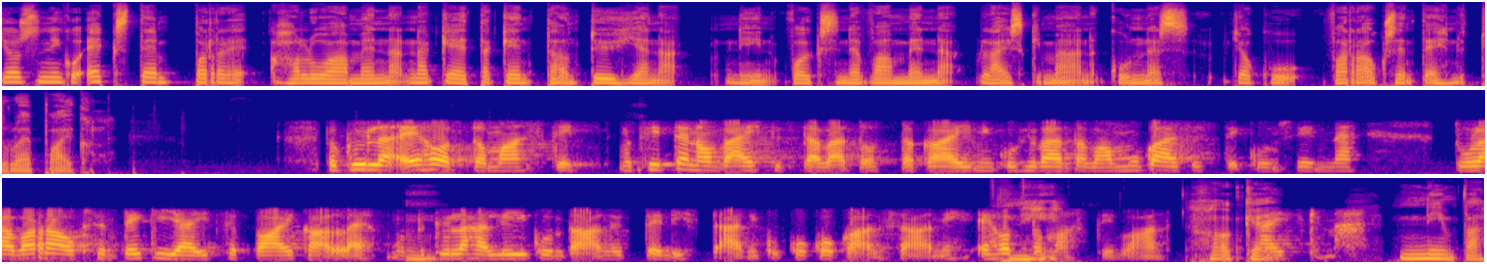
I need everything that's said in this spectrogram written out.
jos niin kuin extempore haluaa mennä, näkee, että kenttä on tyhjänä, niin voiko sinne vaan mennä läiskimään, kunnes joku varauksen tehnyt tulee paikalle? No kyllä ehdottomasti, mutta sitten on väistyttävä totta kai niin kuin hyvän tavan mukaisesti, kun sinne tulee varauksen tekijä itse paikalle, mutta mm. kyllähän liikuntaa nyt edistää niin kuin koko kansaa, niin ehdottomasti niin. vaan okay. häiskimään. Niinpä.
